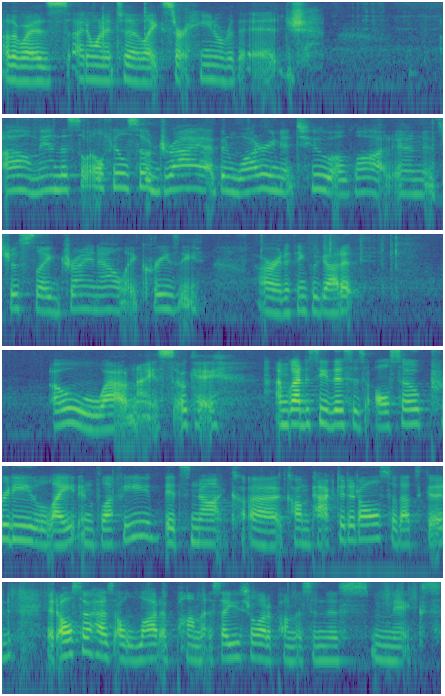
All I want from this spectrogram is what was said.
Otherwise, I don't want it to like start hanging over the edge. Oh man, the soil feels so dry. I've been watering it too a lot and it's just like drying out like crazy. All right, I think we got it. Oh, wow, nice, okay. I'm glad to see this is also pretty light and fluffy. It's not uh, compacted at all, so that's good. It also has a lot of pumice. I used a lot of pumice in this mix.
